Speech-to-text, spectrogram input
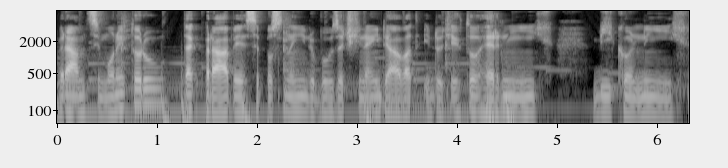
v rámci monitorů, tak právě se poslední dobou začínají dávat i do těchto herních, výkonných,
